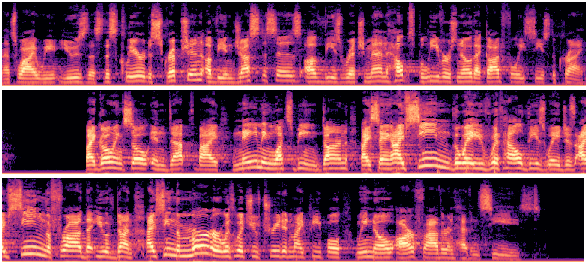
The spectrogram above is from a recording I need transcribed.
That's why we use this. This clear description of the injustices of these rich men helps believers know that God fully sees the crime. By going so in depth, by naming what's being done, by saying, I've seen the way you've withheld these wages. I've seen the fraud that you have done. I've seen the murder with which you've treated my people. We know our Father in heaven sees.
